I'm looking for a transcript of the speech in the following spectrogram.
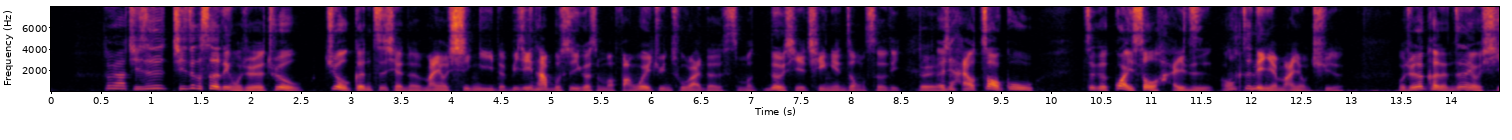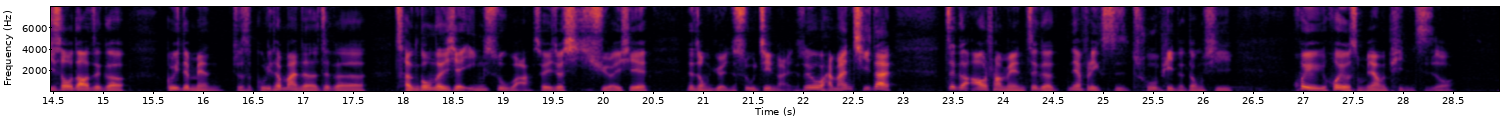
对啊，其实其实这个设定我觉得就就跟之前的蛮有新意的，毕竟它不是一个什么防卫军出来的什么热血青年这种设定，对，而且还要照顾这个怪兽孩子，哦，这点也蛮有趣的。我觉得可能真的有吸收到这个 Gridman，就是古利特曼的这个成功的一些因素吧，所以就吸取了一些那种元素进来，所以我还蛮期待这个 Ultraman 这个 Netflix 出品的东西会会有什么样的品质哦。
